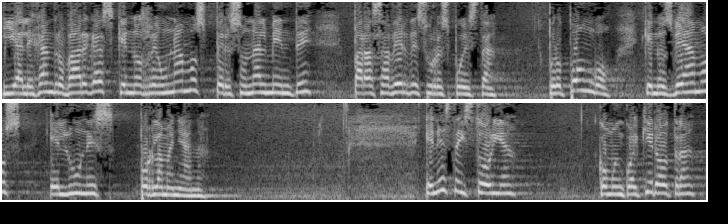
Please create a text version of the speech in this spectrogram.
y Alejandro Vargas que nos reunamos personalmente para saber de su respuesta. Propongo que nos veamos el lunes por la mañana. En esta historia, como en cualquier otra,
